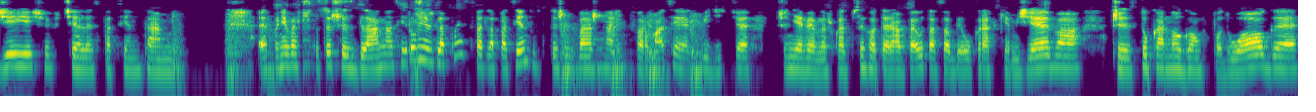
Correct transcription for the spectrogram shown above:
dzieje się w ciele z pacjentami. E, ponieważ to też jest dla nas i również dla Państwa, dla pacjentów, to też jest ważna informacja, jak widzicie, czy nie wiem, na przykład psychoterapeuta sobie ukradkiem ziewa, czy stuka nogą w podłogę,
